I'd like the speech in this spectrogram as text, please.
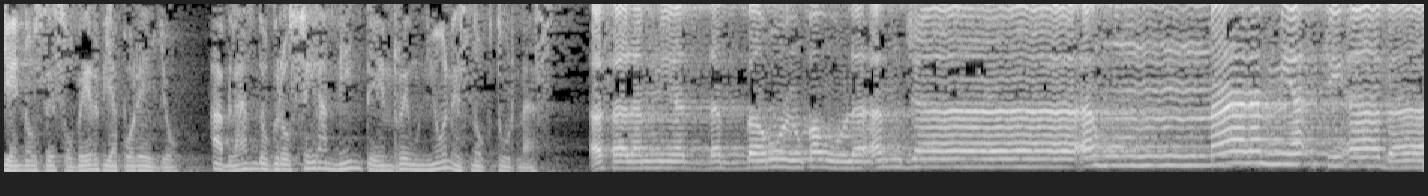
Llenos de soberbia por ello, hablando groseramente en reuniones nocturnas. أفلم يدبروا القول أم جاءهم ما لم يأت آباءهم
